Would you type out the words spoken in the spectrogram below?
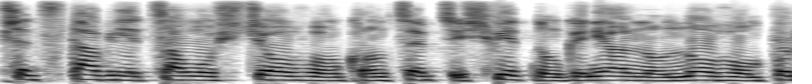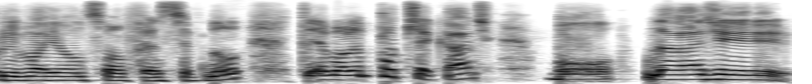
przedstawię całościową koncepcję, świetną, genialną, nową, porywającą, ofensywną, to ja wolę poczekać, bo na razie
